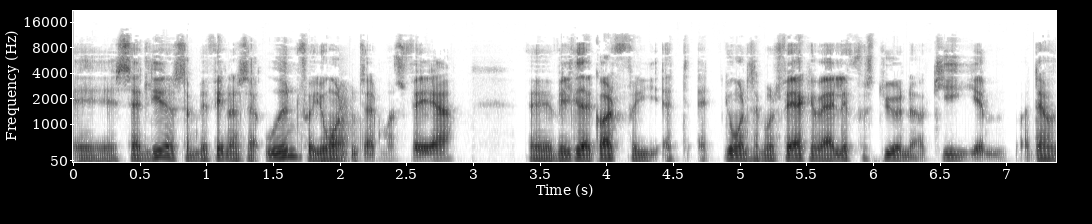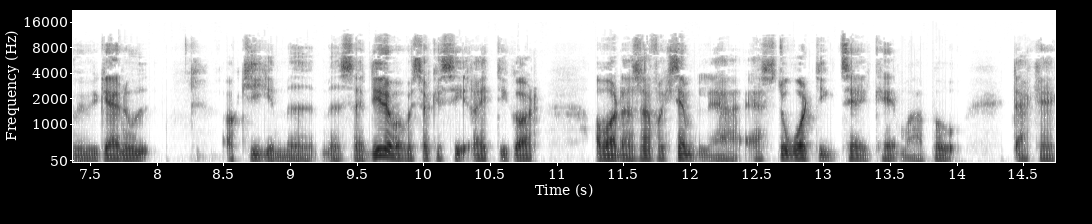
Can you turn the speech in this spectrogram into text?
øh, satellitter, som befinder sig uden for jordens atmosfære, øh, hvilket er godt, fordi at, at jordens atmosfære kan være lidt forstyrrende at kigge igennem, og derfor vil vi gerne ud og kigge med, med satellitter, hvor vi så kan se rigtig godt, og hvor der så for eksempel er, er store digitalkameraer på, der kan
